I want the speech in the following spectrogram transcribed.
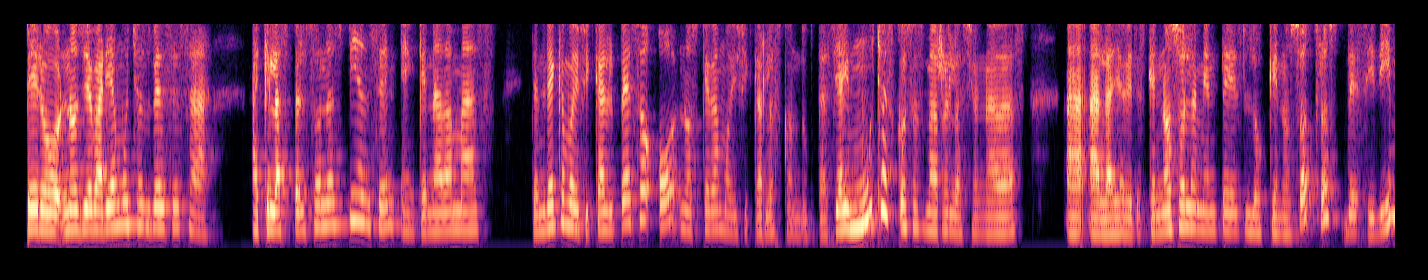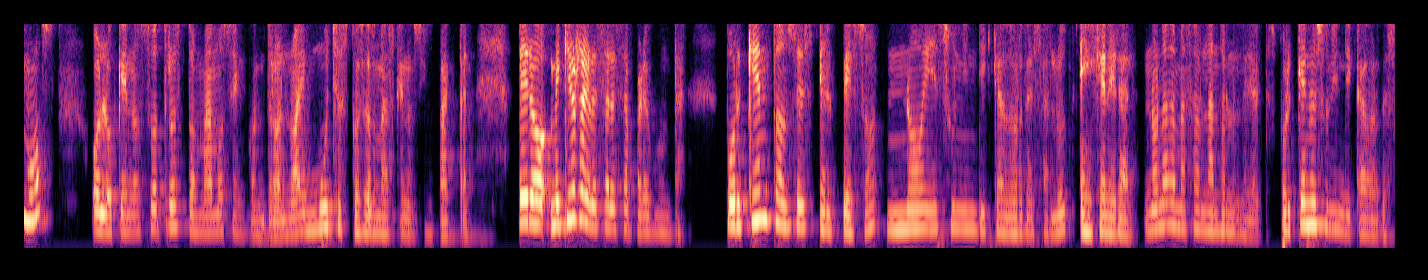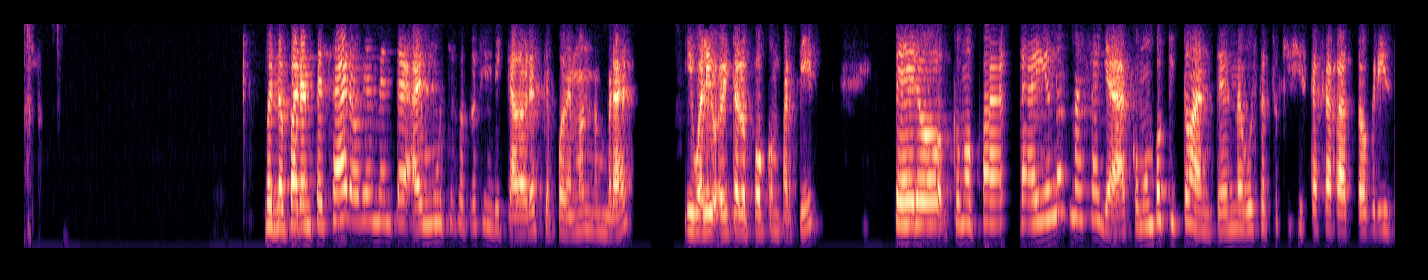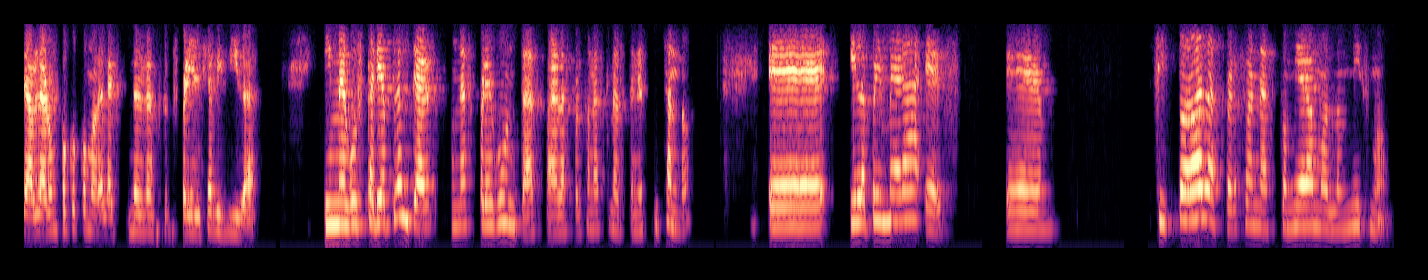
pero nos llevaría muchas veces a a que las personas piensen en que nada más tendrían que modificar el peso o nos queda modificar las conductas. Y hay muchas cosas más relacionadas a, la diabetes, que no solamente es lo que nosotros decidimos o lo que nosotros tomamos en control, ¿no? Hay muchas cosas más que nos impactan. Pero me quiero regresar a esa pregunta. ¿Por qué entonces el peso no es un indicador de salud en general? No nada más hablando de la diabetes. ¿Por qué no es un indicador de salud? Bueno, para empezar, obviamente hay muchos otros indicadores que podemos nombrar, igual ahorita lo puedo compartir, pero como para irnos más allá, como un poquito antes, me gusta esto que hiciste hace rato, Gris, de hablar un poco como de, la, de nuestra experiencia vivida. Y me gustaría plantear unas preguntas para las personas que nos estén escuchando. Eh, y la primera es, eh, si todas las personas comiéramos lo mismo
